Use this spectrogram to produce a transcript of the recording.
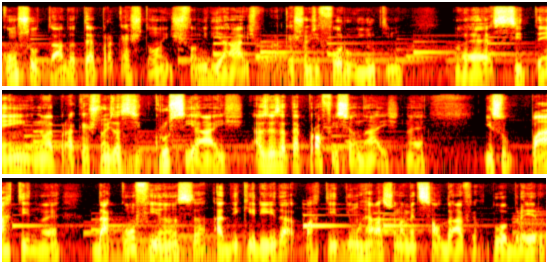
consultado até para questões familiares, para questões de foro íntimo, não é? Se tem, não é para questões cruciais, às vezes até profissionais, não é? Isso parte, não é, da confiança adquirida a partir de um relacionamento saudável do obreiro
